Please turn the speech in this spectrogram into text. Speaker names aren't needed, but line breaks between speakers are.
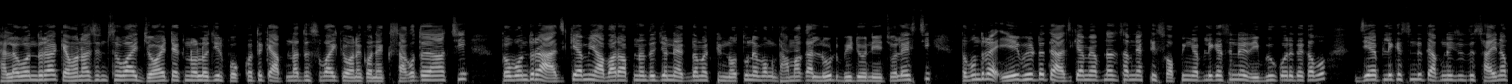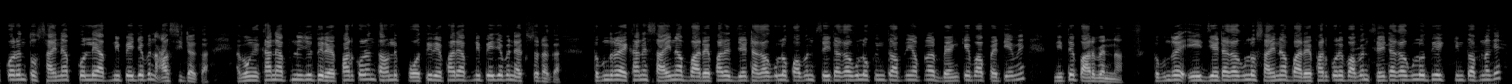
Hello বন্ধুরা, কেমন আছেন সবাই? জয় টেকনোলজির পক্ষ থেকে আপনাদের সবাইকে অনেক অনেক স্বাগত জানাচ্ছি। তো বন্ধুরা, আজকে আমি আবার আপনাদের জন্য একদম একটি নতুন এবং ধামাকা লুট ভিডিও নিয়ে চলে এসেছি। তো বন্ধুরা, এই ভিডিওতে আজকে আমি আপনাদের সামনে একটি শপিং অ্যাপ্লিকেশনের রিভিউ করে দেখাবো। যে অ্যাপ্লিকেশনটিতে আপনি যদি সাইন আপ করেন, তো সাইন আপ করলে আপনি পেয়ে যাবেন আশি টাকা। এবং এখানে আপনি যদি রেফার করেন, তাহলে প্রতি রেফারে আপনি পেয়ে যাবেন একশো টাকা। তো বন্ধুরা, এখানে সাইন আপ বা রেফারের যে টাকাগুলো পাবেন, সেই টাকাগুলো কিন্তু আপনি আপনার ব্যাংকে বা পেটিএমে নিতে পারবেন না। তো বন্ধুরা, এই যে টাকাগুলো সাইন আপ বা রেফার করে পাবেন, সেই টাকাগুলো দিয়ে কিন্তু আপনাকে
